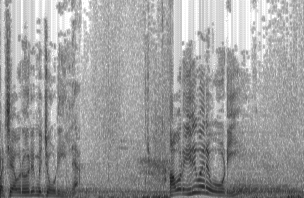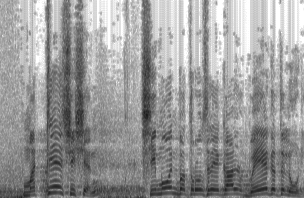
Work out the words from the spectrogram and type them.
പക്ഷെ അവർ ഒരുമിച്ച് ഓടിയില്ല. അവർ ഇരുവരും ഓടി. മറ്റേ ശിഷ്യൻ ഷിമോൻ പത്രോസിനേക്കാൾ വേഗത്തിൽ ഓടി.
